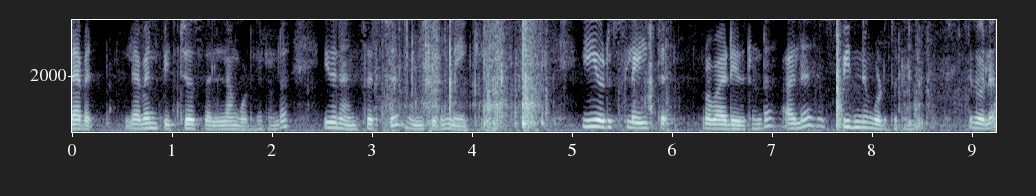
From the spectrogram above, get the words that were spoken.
eleven eleven pictures എല്ലാം കൊടുത്തിട്ടുണ്ട്. ഇതിനനുസരിച്ച് നമുക്കിത് മേക്ക് ചെയ്യാം. ഈ ഒരു സ്ലേറ്റ് പ്രൊവൈഡ് ചെയ്തിട്ടുണ്ട്. അതിൽ പിന്നും കൊടുത്തിട്ടുണ്ട്. ഇതുപോലെ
